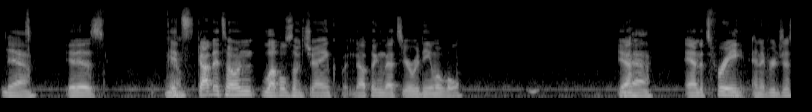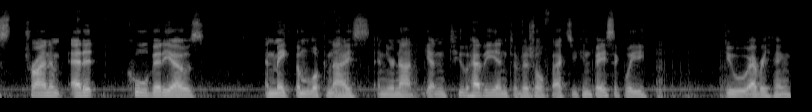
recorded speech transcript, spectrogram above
Yeah, It is. It's got its own levels of jank, but nothing that's irredeemable. Yeah. Yeah. And it's free. And if you're just trying to edit cool videos and make them look nice and you're not getting too heavy into visual effects, you can basically do everything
